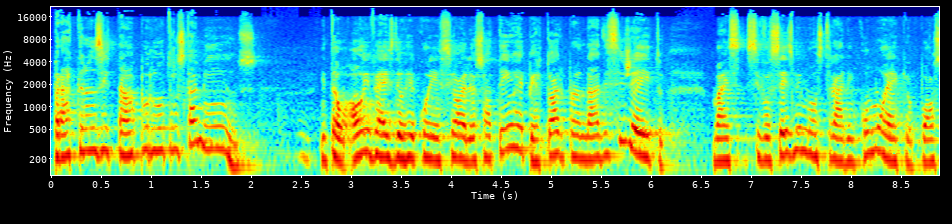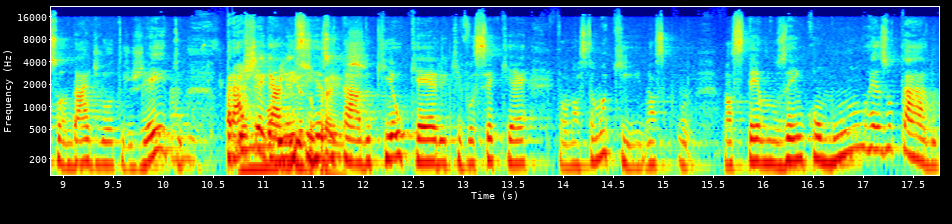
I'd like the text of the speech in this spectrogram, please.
para transitar por outros caminhos. Então, ao invés de eu reconhecer, olha, eu só tenho repertório para andar desse jeito, mas se vocês me mostrarem como é que eu posso andar de outro jeito, para Eu me chegar nesse resultado que eu quero e que você quer, então nós estamos aqui, nós, nós temos em comum um resultado,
